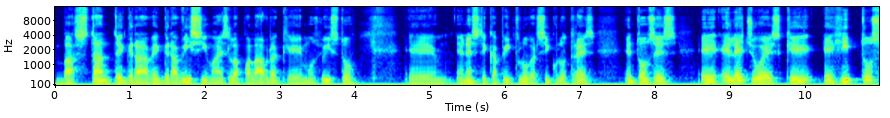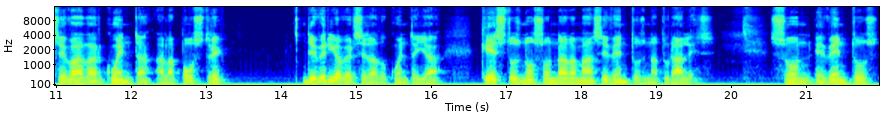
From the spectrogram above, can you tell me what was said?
bastante grave, gravísima es la palabra que hemos visto eh, en este capítulo, versículo 3. Entonces, eh, el hecho es que Egipto se va a dar cuenta a la postre, debería haberse dado cuenta ya, que estos no son nada más eventos naturales, son eventos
